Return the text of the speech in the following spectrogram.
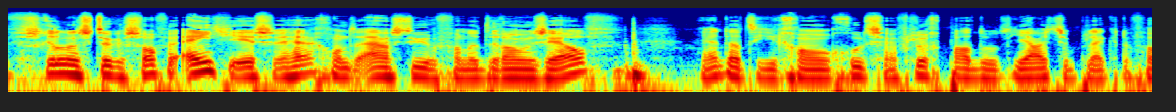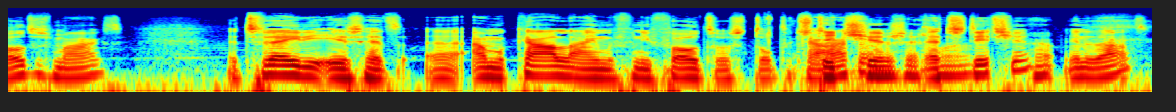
verschillende stukken software. Eentje is hè, gewoon het aansturen van de drone zelf. Hè, dat hij gewoon goed zijn vluchtpad doet, de juiste plekken de foto's maakt. Het tweede is het uh, aan elkaar lijmen van die foto's tot de kaarten. Stitchen, zeg maar. Het stitchen, ja. inderdaad.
